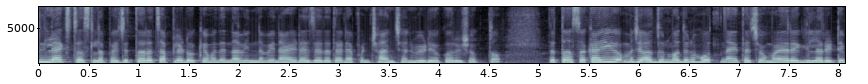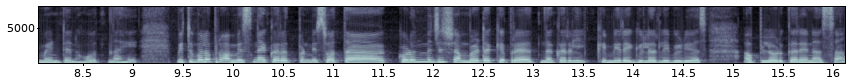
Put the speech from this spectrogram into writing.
रिलॅक्स्ड असलं पाहिजे. तरच आपल्या डोक्यामध्ये नवीन नवीन आयडियाज येतात आणि आपण छान छान व्हिडिओ करू शकतो. तर तसं काही म्हणजे अधूनमधून होत नाही. त्याच्यामुळे रेग्युलरिटी मेंटेन होत नाही. मी तुम्हाला प्रॉमिस नाही करत पण मी स्वतःकडून म्हणजे शंभर टक्के प्रयत्न करेल की मी रेग्युलरली व्हिडिओज अपलोड करेन असं.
